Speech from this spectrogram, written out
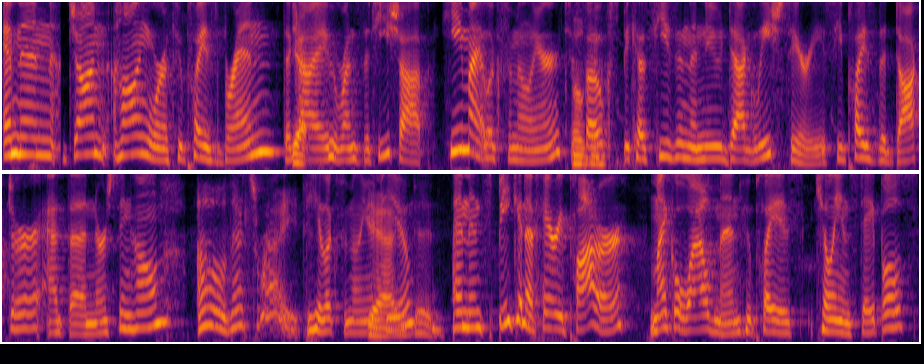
And then John Hollingworth, who plays Bren, the Yes. guy who runs the tea shop, he might look familiar to oh, folks because he's in the new Dalgliesh series. He plays the doctor at the nursing home. Oh, that's right. Did he look familiar Yeah, to he you? did. And then speaking of Harry Potter, Michael Wildman, who plays Killian Staples,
